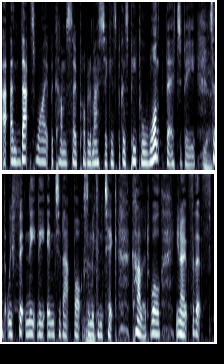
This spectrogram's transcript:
uh, and that's why it becomes so problematic. Is because people want there to be, Yeah. so that we fit neatly into that box and we can tick coloured. Well, you know, for the f-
